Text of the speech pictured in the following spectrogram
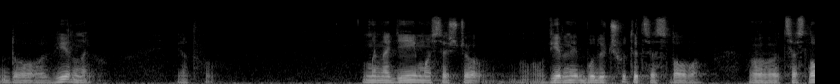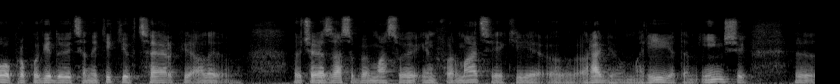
до вірних. Ми надіємося, що вірні будуть чути це слово. Е, Це слово проповідується не тільки в церкві, але через засоби масової інформації, які є е, Радіо Марія, там інші. Е,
